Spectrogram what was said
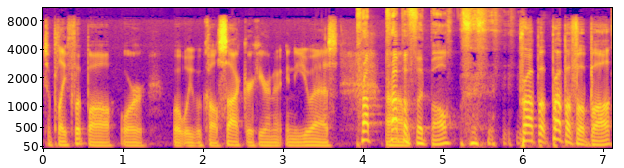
to play football or what we would call soccer here in, in the U.S. Prop, proper um, football, proper proper football,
